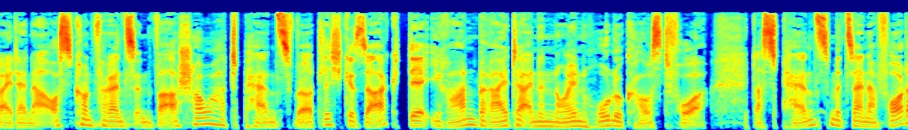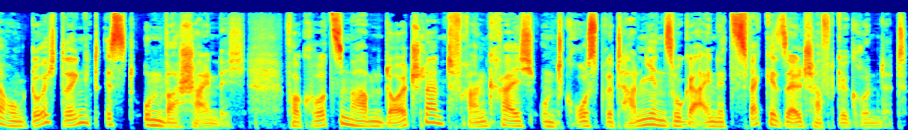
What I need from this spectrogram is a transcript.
Bei der Nahostkonferenz in Warschau hat Pence wörtlich gesagt, der Iran bereite einen neuen Holocaust vor. Dass Pence mit seiner Forderung durchdringt, ist unwahrscheinlich. Vor kurzem haben Deutschland, Frankreich und Großbritannien sogar eine Zweckgesellschaft gegründet.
